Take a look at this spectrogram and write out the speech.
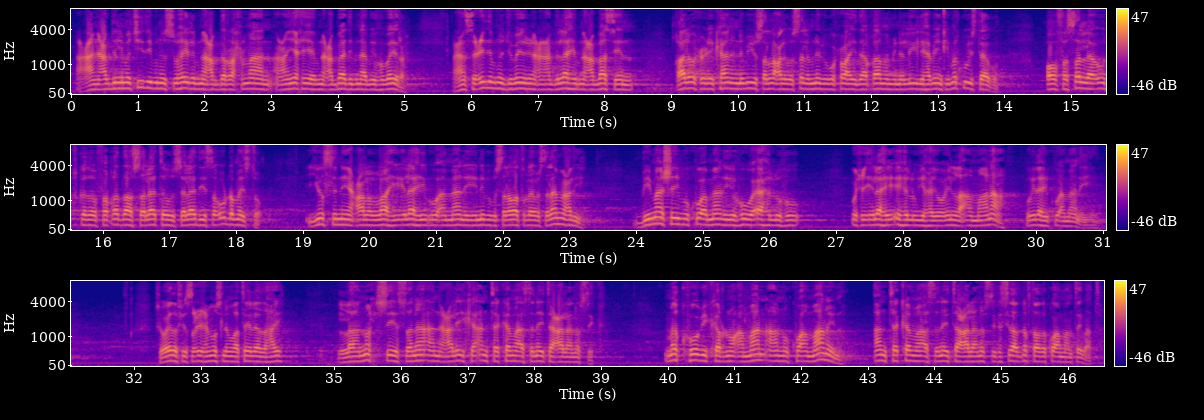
can cabdilmajiid bni suhayl bni cabdiraxmaan can yaxya bni cabaad bni abi hubayra can saciid bni jubayrin can cabdilaahi bni cabaasin qaala wuxuu yidhi kaana nebiyu sal alla aleh wasalam nebigu wuxuu aha idaa qaama min alleyli habeenkii markuu istaago oo fa sallaa uu tukado faqadaa salaatahu salaadiisa u dhammaysto yuhnii cala allaahi ilaahay buu ammaanayay nebigu salawaatu ullahi wasalaamu calayh bimaa shay buu ku ammaanayay huwa ahluhu. Wixii ilaahay ehel u yahay oo in la ammaano ah uu ilaahay ku ammaanayay. Riwaayada fii saxiixi muslim waatay leedahay laa nuxsii hanaa'an calayka anta kama asnayta calaa nafsik. Ma koobi karno ammaan aanu ku ammaanayno anta kamaa asnayta calaa nafsika sidaad naftaada ku ammaantay baa ta.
